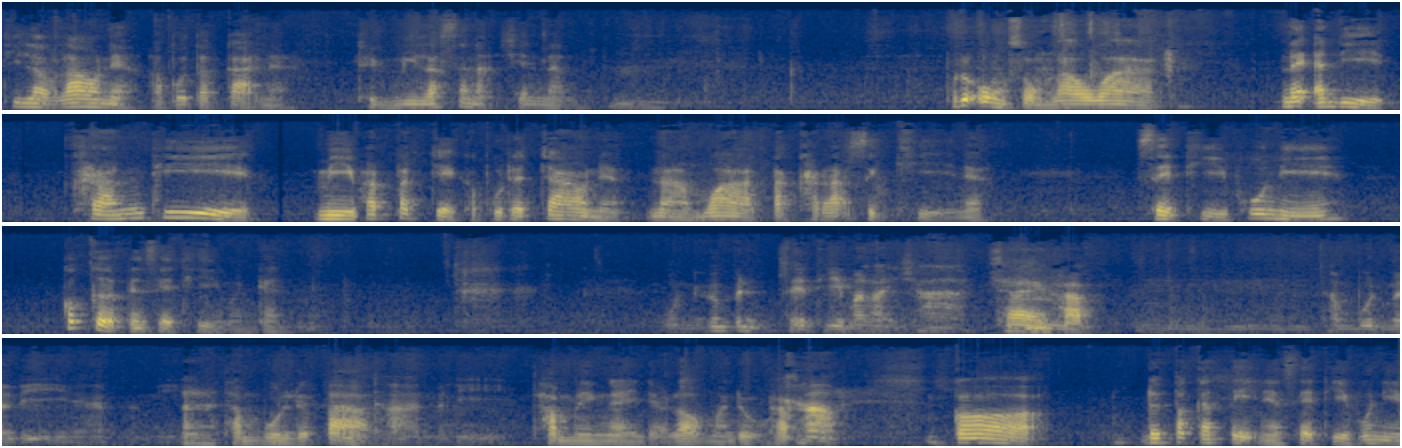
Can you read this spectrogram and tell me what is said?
ที่เราเล่าเนี่ยอปุตกะเนี่ยถึงมีลักษณะเช่นนั้นอืมพระองค์ทรงเล่าว่าในอดีตครั้นที่มีพระปัจเจกพุทธเจ้าเนี่ยนามว่าตักคระสิกขีเนี่ยเศรษฐีผู้นี้ก็เกิดเป็นเศรษฐีเหมือนกันคุณก็เป็นเศรษฐีมาหลายชาติ ใช่ครับอืมทำบุญมาดีนะครับตรงนี้อ่าทำบุญหรือเปล่าทานมาดีทำยังไง เดี๋ยวลองมาดูครับครับ ก็ โดยปกติเนี่ยเศรษฐีผู้นี้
